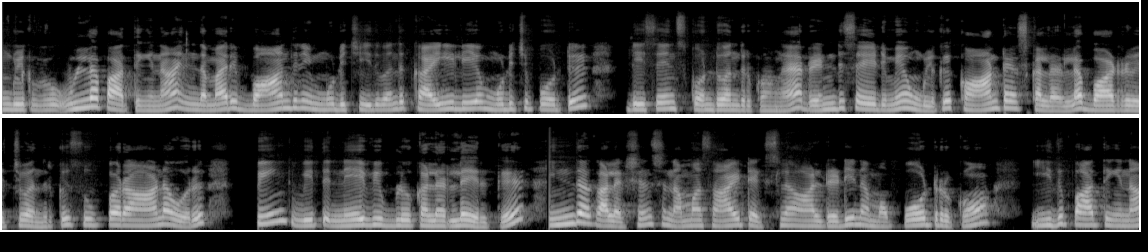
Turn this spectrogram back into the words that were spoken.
உங்களுக்கு உள்ளே பார்த்தீங்கன்னா இந்த மாதிரி பாந்தினி முடிச்சு இது வந்து கையிலேயே முடிச்சு போட்டு டிசைன்ஸ் கொண்டு வந்திருக்கோங்க. ரெண்டு சைடுமே உங்களுக்கு கான்ட்ராஸ்ட் கலரில் பார்டர் வச்சு வந்திருக்கு. சூப்பரான ஒரு பிங்க் வித் நேவி ப்ளூ கலரில் இருக்குது இந்த கலெக்ஷன்ஸ் நம்ம சாய் டெக்ஸில் ஆல்ரெடி நம்ம போட்டிருக்கோம். இது பார்த்தீங்கன்னா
